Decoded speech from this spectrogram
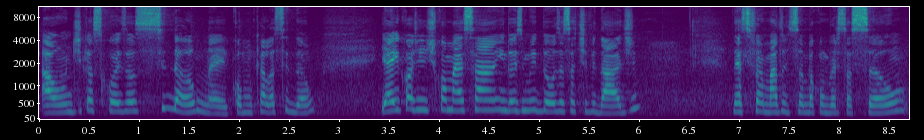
aonde que as coisas se dão, né, e como que elas se dão. E aí a gente começa em 2012 essa atividade, nesse formato de samba conversação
